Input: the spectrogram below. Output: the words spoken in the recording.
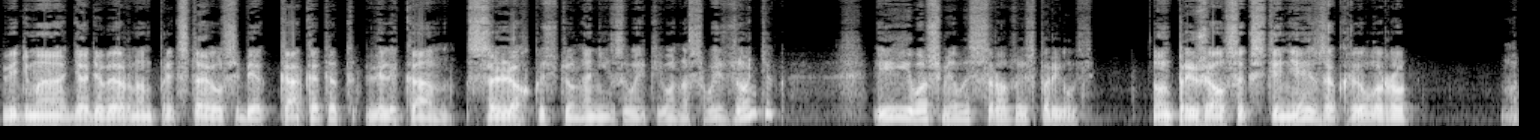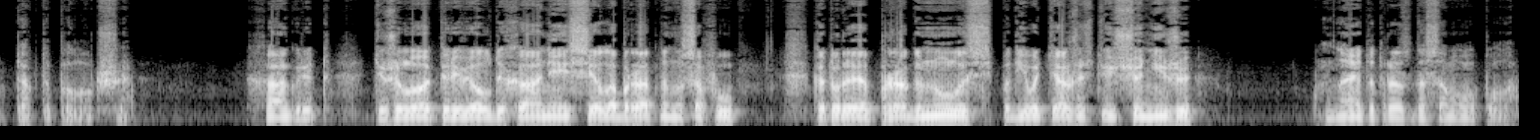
Видимо, дядя Вернон представил себе, как этот великан с легкостью нанизывает его на свой зонтик, и его смелость сразу испарилась. Он прижался к стене и закрыл рот. Вот так-то получше. Хагрид тяжело перевел дыхание и сел обратно на софу, которая прогнулась под его тяжестью еще ниже, на этот раз до самого пола.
